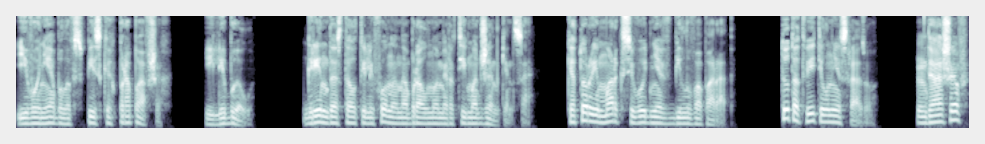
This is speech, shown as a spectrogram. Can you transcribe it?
Его не было в списках пропавших. Или был. Грин достал телефон и набрал номер Тима Дженкинса который Марк сегодня вбил в аппарат. Тот ответил не сразу. «Да, шеф,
